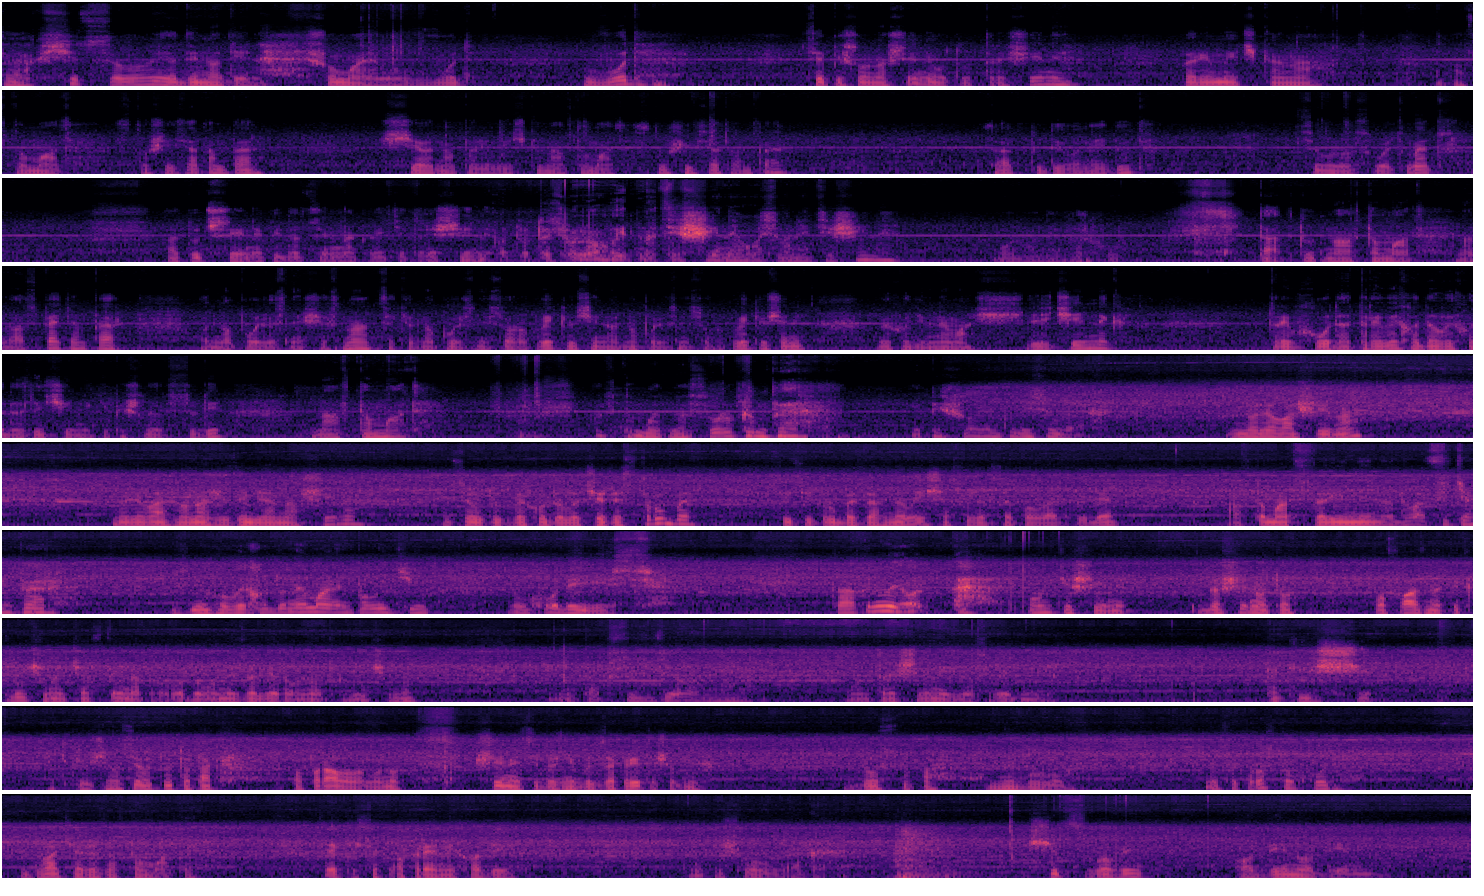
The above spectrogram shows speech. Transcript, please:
Так, щит силовий 1-1. Що маємо? Ввод. Ввод. Це пішло на шини, отут три шини. Перемичка на автомат 160 ампер. Ще одна перемичка на автомат 160 ампер. Так, туди вони йдуть. Це у нас вольтметр. А тут шини під оцим накриті три шини. Отут ось воно видно, ці шини, ось вони ці шини. Вон вони вверху. Так, тут на автомат на 25 ампер, однополюсний 16, однополюсний 40 виключений, однополюсний 40 виключений. Виходів нема. Лічильник. Три входа, три виходи, виходи з лічильника пішли ось сюди на автомат. Автомат на 40 ампер. І пішов він кудись уверх. Нульова шина. Нульова ж вона ж земляна шина. Оце отут виходило через труби. Всі ці труби загнили, зараз вже все поверху йде. Автомат старінний на 20 ампер. З нього виходу немає, він полетів. Ну, входи є. Так, ну і от вон ті шини. До шину то пофазно підключено, частина проводу, вони ізоліровано відключено. Так все зроблено. Вон три шини є, видно. Такий щит підключено. Все тут отак по правилам воно шини ці повинні бути закриті, щоб в них доступу не було. Ну, це просто вход. І два через автомати. Це якісь окремі ходи. І пішло вверх. Щит силовий один-один.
